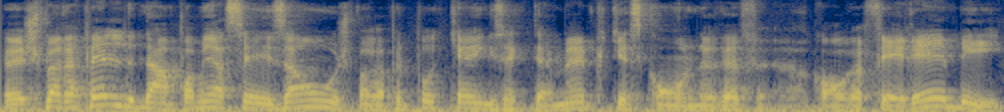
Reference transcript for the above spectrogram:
je me rappelle dans la première saison, je me rappelle pas quand exactement, puis qu'est-ce qu'on référait, mais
